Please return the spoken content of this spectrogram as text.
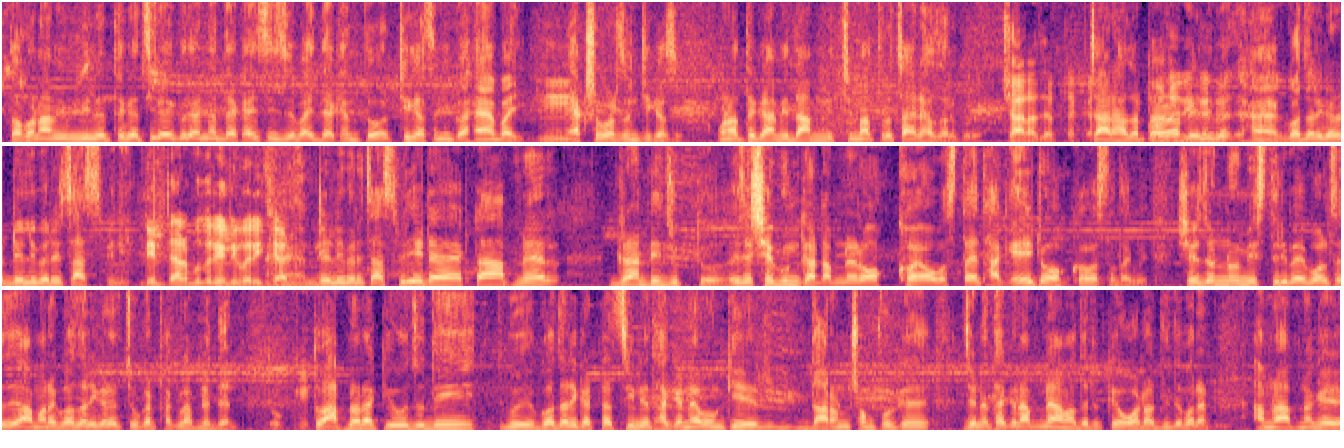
তখন আমি মিলের থেকে চিরাই করে আনা দেখাইছি যে ভাই দেখেন তো ঠিক আছে? নিকো হ্যাঁ ভাই একশো পার্সেন্ট ঠিক আছে। ওনার থেকে আমি দাম নিচ্ছি মাত্র চার হাজার করে। চার হাজার টাকা। চার হাজার টাকা ডেলিভারি হ্যাঁ গজারি কাঠের ডেলিভারি চার্জ ফ্রি তার মধ্যে delivery charge delivery charge free এটা একটা আপনার গ্যারান্টি যুক্ত এই যে সেগুন কাঠ আপনার অক্ষয় অবস্থায় থাকে এইটাও অক্ষয় অবস্থা থাকবে। সেই জন্য মিস্ত্রি ভাই বলছে যে আমার গজারি কাঠের চোকার থাকলে আপনি দেন। ওকে। তো আপনারা কেউ যদি গজারি কাঠটা চিনে থাকেন এবং কি এর ধারণ সম্পর্কে জেনে থাকেন আপনি আমাদেরকে অর্ডার দিতে পারেন। আমরা আপনাকে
